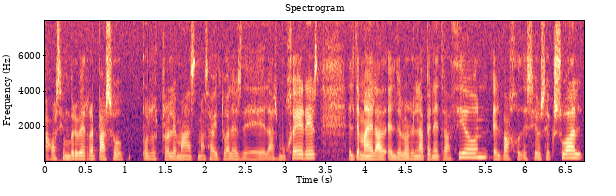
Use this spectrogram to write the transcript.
hago así un breve repaso por pues, los problemas más habituales de las mujeres, el tema del dolor en la penetración, el bajo deseo sexual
